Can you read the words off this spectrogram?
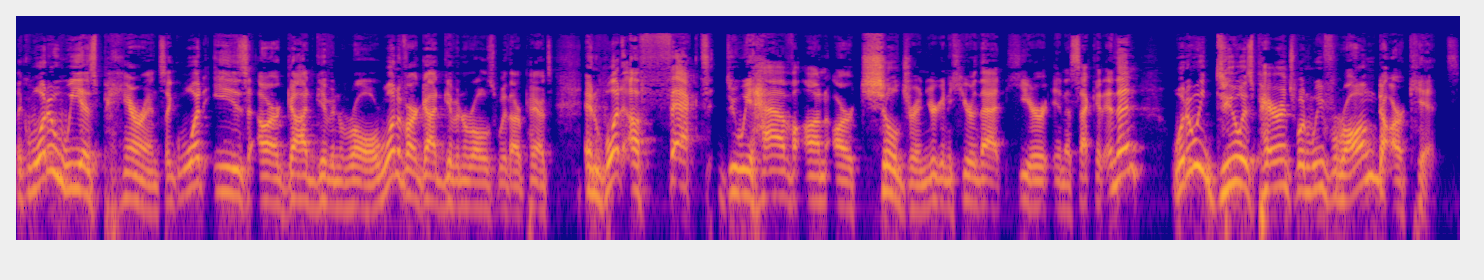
Like, what do we as parents, like, what is our God given role, one of our God given roles with our parents? And what effect do we have on our children? You're going to hear that here in a second. And then, what do we do as parents when we've wronged our kids?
